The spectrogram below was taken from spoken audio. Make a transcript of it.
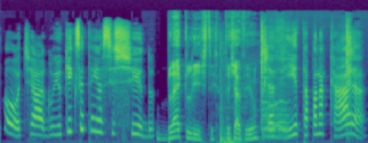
Ô, Thiago, e o que, que você tem assistido? Blacklist, tu já viu? Já vi, tapa na cara.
